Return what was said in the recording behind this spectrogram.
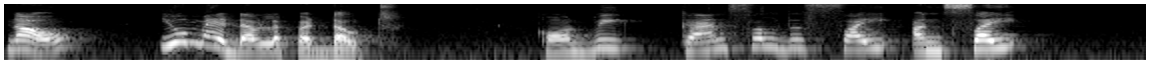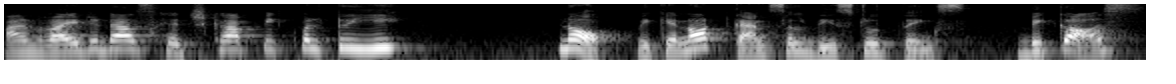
Now, you may develop a doubt, can't we cancel this psi and psi and write it as h cap equal to E? No, we cannot cancel these two things because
